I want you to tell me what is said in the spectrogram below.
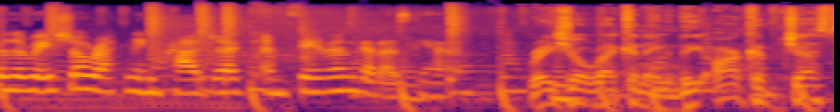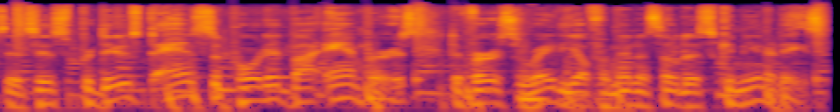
For the Racial Reckoning Project, I'm Feven Gerezgiher. Racial Reckoning, the Arc of Justice, is produced and supported by Ampers, diverse radio for Minnesota's communities,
